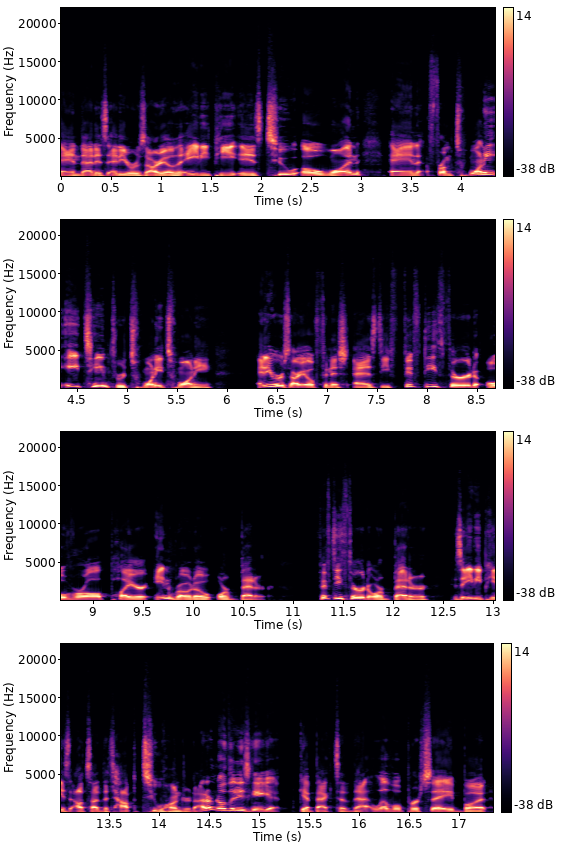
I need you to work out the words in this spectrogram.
and that is Eddie Rosario. The ADP is 201, and from 2018 through 2020, Eddie Rosario finished as the 53rd overall player in Roto or better. 53rd or better, his ADP is outside the top 200. I don't know that he's going to get get back to that level per se, but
